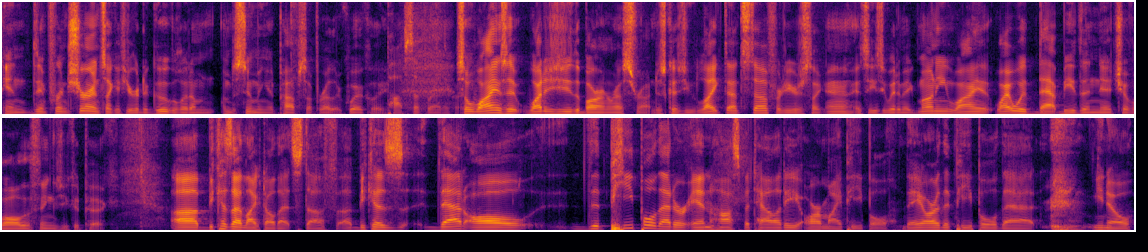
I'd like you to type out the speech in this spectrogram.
And then for insurance, like if you were to Google it, I'm I'm assuming it pops up rather quickly. Pops up rather quick. So why is it? Why did you do the bar and restaurant? Just because you like that stuff, or you're just like, eh, it's an easy way to make money? Why? Why would that be the niche of all the things you could pick? Uh, because I liked all that stuff. Uh, because that all, the people that are in hospitality are my people. They are the people that, you know,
